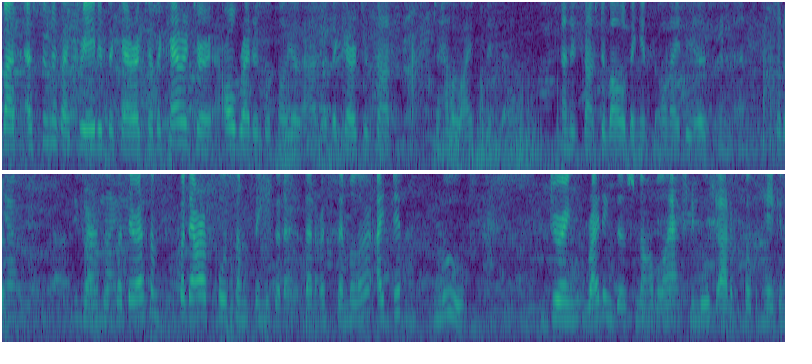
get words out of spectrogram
But as soon as I created the character, the character, all writers will tell you that, that the character starts to have a life on its own. and it starts developing its own ideas and, and sort of yeah. But there are some, but there are of course some things that are that are similar. I did move during writing this novel. I actually moved out of Copenhagen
